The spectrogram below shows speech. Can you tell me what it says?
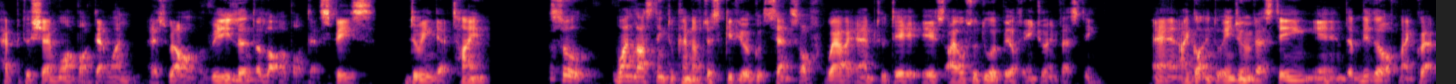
happy to share more about that one as well. Really learned a lot about that space during that time. So one last thing to kind of just give you a good sense of where I am today is I also do a bit of angel investing. And I got into angel investing in the middle of my Grab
